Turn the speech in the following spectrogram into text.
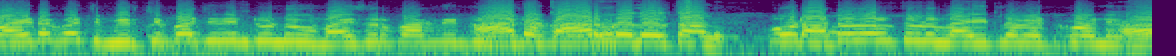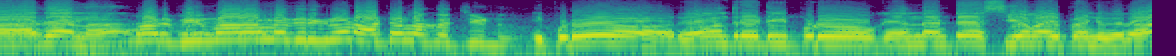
బయటకు వచ్చి మిర్చి బజ్జి తింటుండు మైసూర్ పాక్ తింటుండు ఆటో కారు కూడా తోలుతాడు. వాడు ఆటో తోలుతుండు లైట్లో పెట్టుకొని. ఆ, అదే అన్న. వాడు విమానంలో తిరిగినాడు ఆటోలోకి వచ్చిండు. ఇప్పుడు రేవంత్ రెడ్డి ఇప్పుడు ఏంటంటే సీఎం అయిపోయింది కదా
